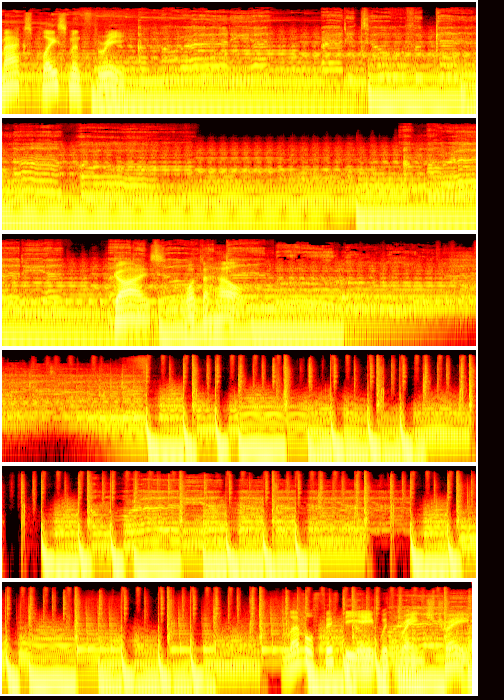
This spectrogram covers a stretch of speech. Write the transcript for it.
Max placement 3. Guys, what the hell? Level 58 with range trait.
